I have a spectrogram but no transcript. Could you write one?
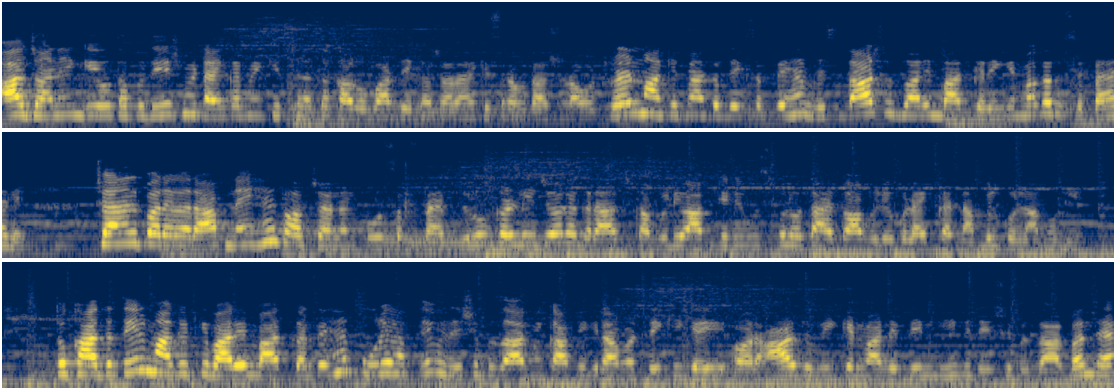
आज जानेंगे उत्तर प्रदेश में टैंकर में किस तरह का कारोबार देखा जा रहा है, किस तरह उतार चढ़ाव ट्रेड मार्केट में आज आप देख सकते हैं। विस्तार से इस बारे में बात करेंगे, मगर उससे पहले चैनल पर अगर आप नए हैं तो आप चैनल को सब्सक्राइब ज़रूर कर लीजिए और अगर आज का वीडियो आपके लिए यूजफुल होता है तो आप वीडियो को लाइक करना बिल्कुल ना भूलिए। तो खाद्य तेल मार्केट के बारे में बात करते हैं। पूरे हफ़्ते विदेशी बाज़ार में काफ़ी गिरावट देखी गई और आज वीकेंड वाले दिन भी विदेशी बाज़ार बंद है।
